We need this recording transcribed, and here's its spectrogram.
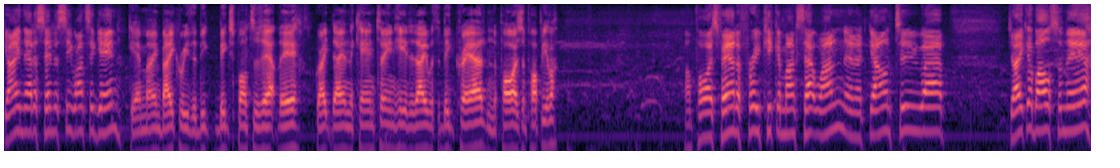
gain that ascendancy once again. Ganmain Bakery, the big big sponsors out there. Great day in the canteen here today with the big crowd, and the pies are popular. Umpires found a free kick amongst that one, and it going to uh, Jacob Olsen there.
